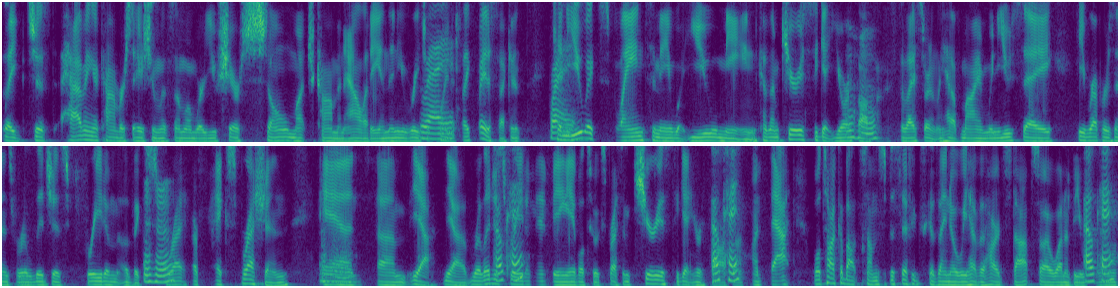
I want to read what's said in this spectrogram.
like just having a conversation with someone where you share so much commonality and then you reach right. a point it's like wait a second right. can you explain to me what you mean because i'm curious to get your mm-hmm. thoughts on this because i certainly have mine when you say he represents religious freedom of expre- mm-hmm. expression mm-hmm. and um, yeah yeah religious okay. freedom and being able to express i'm curious to get your thoughts okay. on, on that We'll talk about some specifics because I know we have a hard stop, so I want to be okay.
